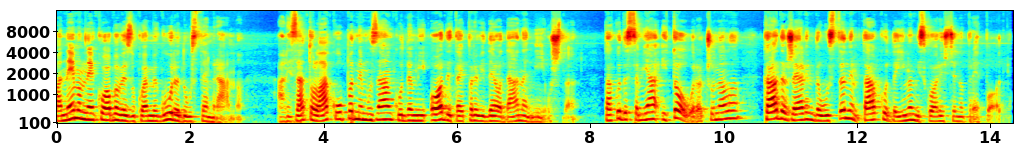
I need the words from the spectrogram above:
pa nemam neku obavezu koja me gura da ustajem rano. Ali zato lako upadnem u zamku da mi ode taj prvi deo dana ni u šta. Tako da sam ja i to uračunala, kada želim da ustanem tako da imam iskorišćeno prepodne.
